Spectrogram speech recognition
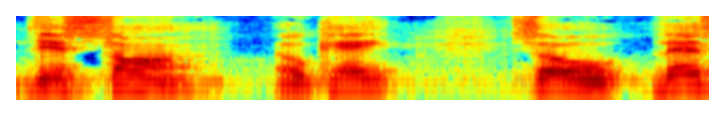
this psalm. Okay? So let's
